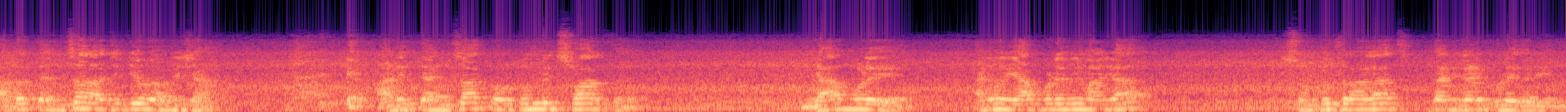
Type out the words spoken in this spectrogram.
आता त्यांचा राजकीय व्याभिचार आणि त्यांचा कौटुंबिक स्वार्थ यामुळे आणि मग यापुढे मी माझ्या सुपुत्रालाच त्या ठिकाणी पुढे करीन.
